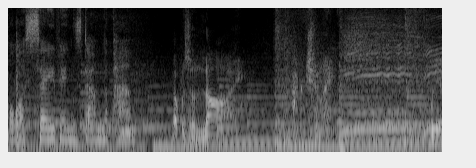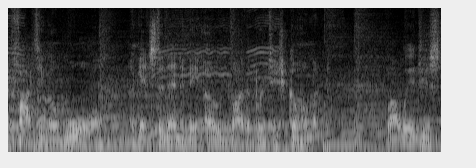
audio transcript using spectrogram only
all our savings down the pan. That was a lie, actually. We are fighting a war against an enemy owned by the British government, while we're just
